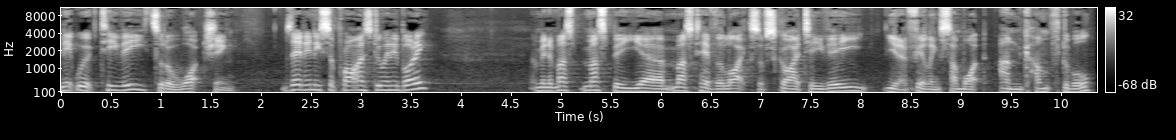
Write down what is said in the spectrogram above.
network TV sort of watching. Is that any surprise to anybody? I mean, it must must be uh, must have the likes of Sky TV, you know, feeling somewhat uncomfortable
